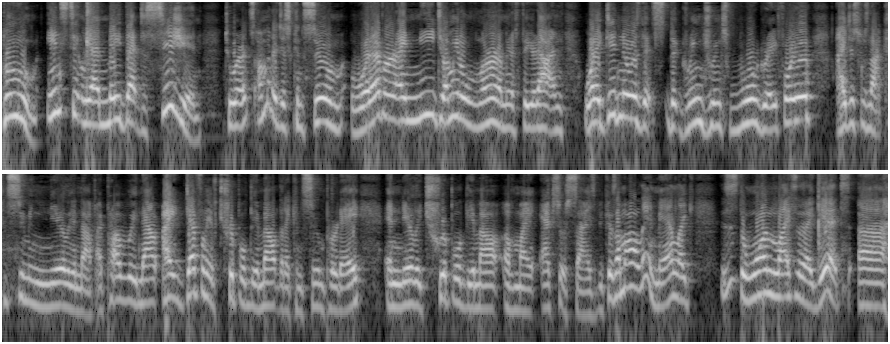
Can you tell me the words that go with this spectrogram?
boom, instantly I made that decision to where it's I'm going to just consume whatever I need to. I'm going to learn. I'm going to figure it out. And what I did know is that that green drinks were great for you. I just was not consuming nearly enough. I probably now I definitely have tripled the amount that I consume per day and nearly tripled the amount of my exercise because I'm all in, man. Like this is the one life that I get. Uh,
